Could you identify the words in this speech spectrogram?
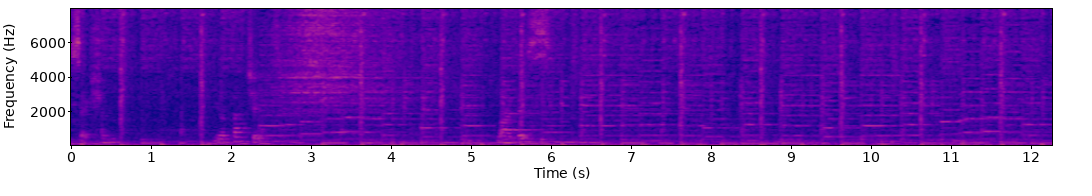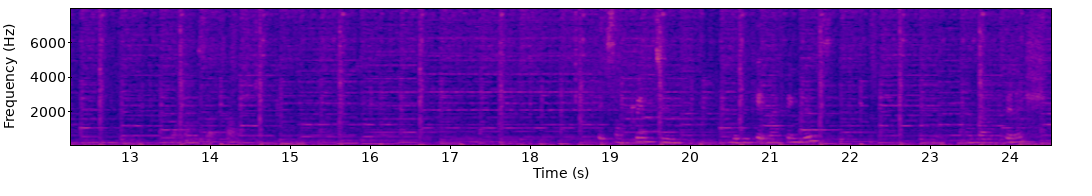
sections. You attach it like this. Take some cream to lubricate my fingers finish.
